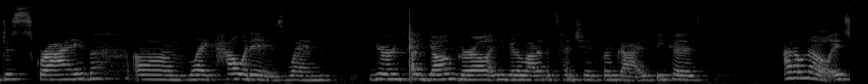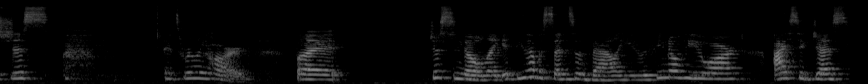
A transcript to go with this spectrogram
describe um, like how it is when you're a young girl and you get a lot of attention from guys because I don't know, it's just it's really hard. But just know like if you have a sense of value, if you know who you are, I suggest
